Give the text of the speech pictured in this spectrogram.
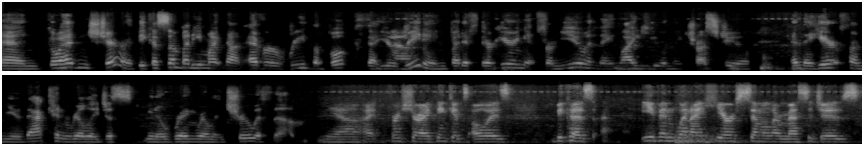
and go ahead and share it because somebody might not ever read the book that you're Yeah. reading but if they're hearing it from you and they like Mhm. you and they trust you and they hear it from you that can really just you know ring really true with them Yeah, I, for sure. I think it's always because even when I hear similar messages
